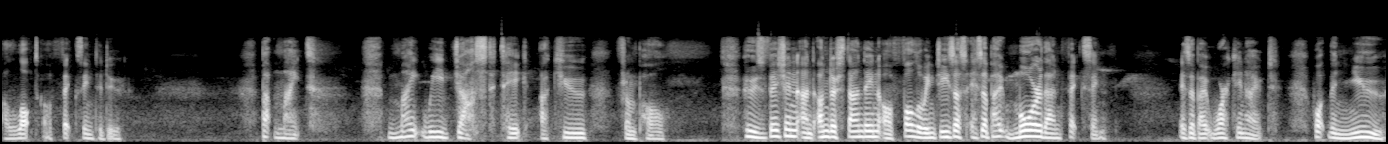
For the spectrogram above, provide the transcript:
a lot of fixing to do. But might, might we just take a cue from Paul, whose vision and understanding of following Jesus is about more than fixing, is about working out what the new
